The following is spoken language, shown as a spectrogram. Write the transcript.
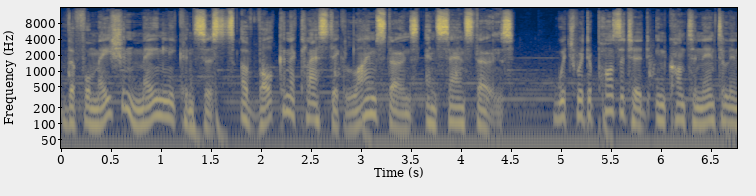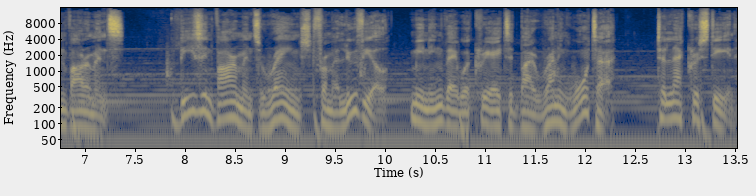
The formation mainly consists of volcaniclastic limestones and sandstones, which were deposited in continental environments. These environments ranged from alluvial, meaning they were created by running water, to lacustrine,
